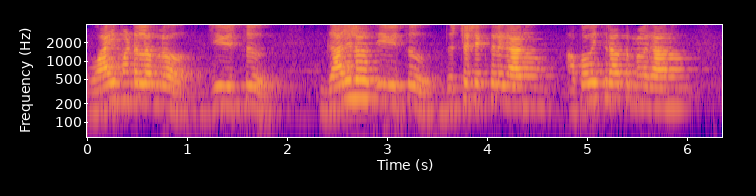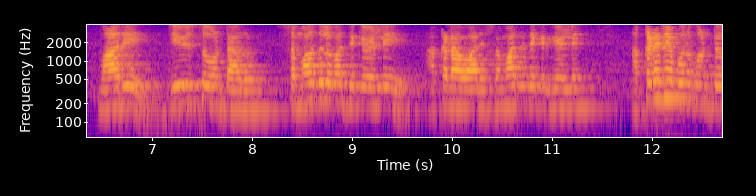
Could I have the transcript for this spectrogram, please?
వాయుమండలంలో జీవిస్తూ గాలిలో జీవిస్తూ దుష్టశక్తులుగాను అపవిత్రాత్మలుగాను మారి జీవిస్తూ ఉంటారు. సమాధుల మధ్యకి వెళ్ళి అక్కడ వారి సమాధి దగ్గరికి వెళ్ళి అక్కడనే పనుకుంటూ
